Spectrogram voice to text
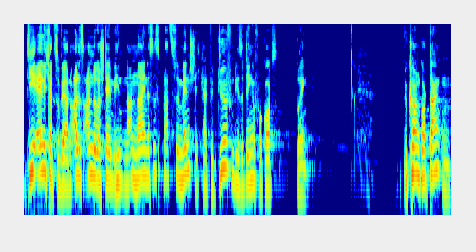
dir ähnlicher zu werden. Alles andere stellen wir hinten an. Nein, es ist Platz für Menschlichkeit. Wir dürfen diese Dinge vor Gott bringen. Wir können Gott danken,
